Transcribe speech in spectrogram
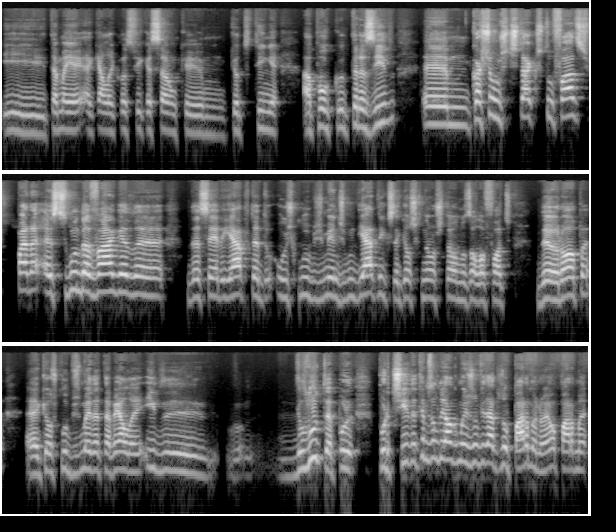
e também aquela classificação que, que eu te tinha há pouco trazido. Um, quais são os destaques que tu fazes para a segunda vaga da, da Série A? Portanto, os clubes menos mediáticos, aqueles que não estão nos holofotes da Europa, aqueles clubes de meio da tabela e de, de luta por, por descida. Temos ali algumas novidades no Parma, não é? O Parma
